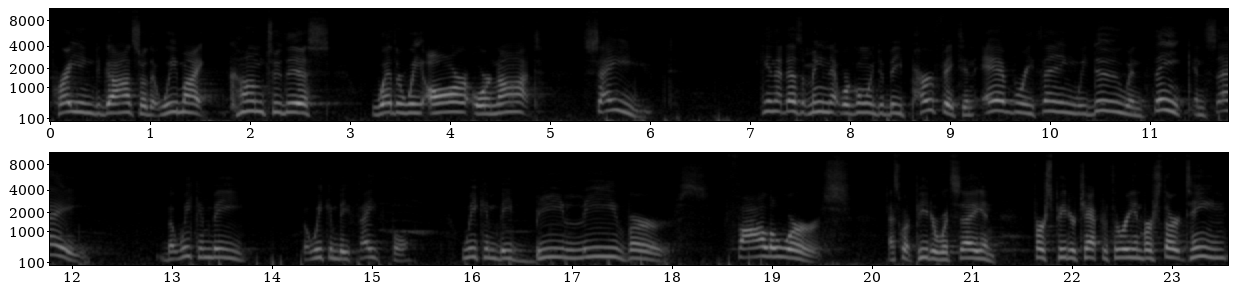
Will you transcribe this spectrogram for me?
praying to God so that we might come to this whether we are or not saved. Again, that doesn't mean that we're going to be perfect in everything we do and think and say, but we can be, but we can be faithful. We can be believers, followers. That's what Peter would say in 1 Peter chapter 3 and verse 13.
